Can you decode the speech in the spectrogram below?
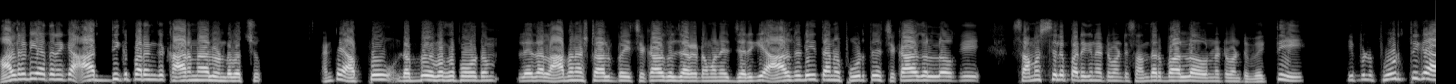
ఆల్రెడీ అతనికి ఆర్థిక పరంగా కారణాలు ఉండవచ్చు. అంటే అప్పు, డబ్బు ఇవ్వకపోవడం లేదా లాభ నష్టాలపై చికాకులు జరగడం అనేది జరిగి ఆల్రెడీ తను పూర్తిగా చికాకుల్లోకి సమస్యలు పడిగినటువంటి సందర్భాల్లో ఉన్నటువంటి వ్యక్తి ఇప్పుడు పూర్తిగా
